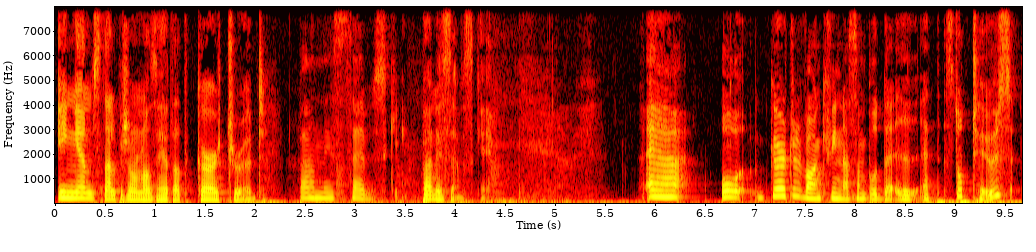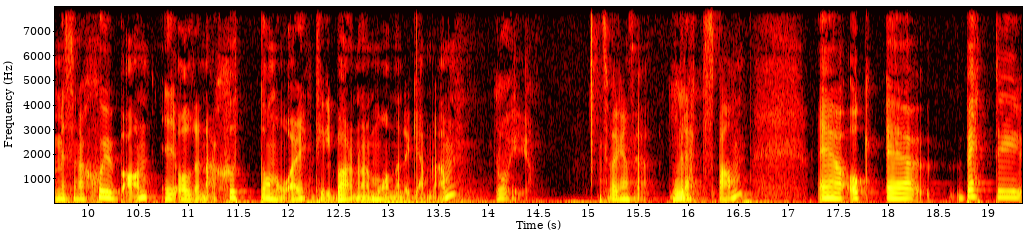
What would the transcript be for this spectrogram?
Ingen snäll person har någonsin hetat Gertrude Banisewski. Banisewski. Eh, och Gertrude var en kvinna som bodde i ett stort hus med sina sju barn i åldrarna 17 år till bara några månader gamla. Oj. Så det var ganska brett spann. Eh, och eh, Betty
